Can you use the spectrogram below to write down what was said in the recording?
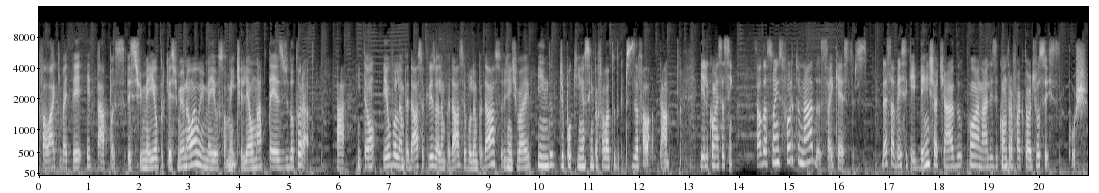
falar que vai ter etapas este e-mail, porque este e-mail não é um e-mail somente, ele é uma tese de doutorado, tá? Então, eu vou ler um pedaço, a Cris vai ler um pedaço, eu vou ler um pedaço, a gente vai indo de pouquinho assim pra falar tudo que precisa falar, tá? E ele começa assim: Saudações fortunadas, Psycasters. Dessa vez fiquei bem chateado com a análise contrafactual de vocês. Poxa.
